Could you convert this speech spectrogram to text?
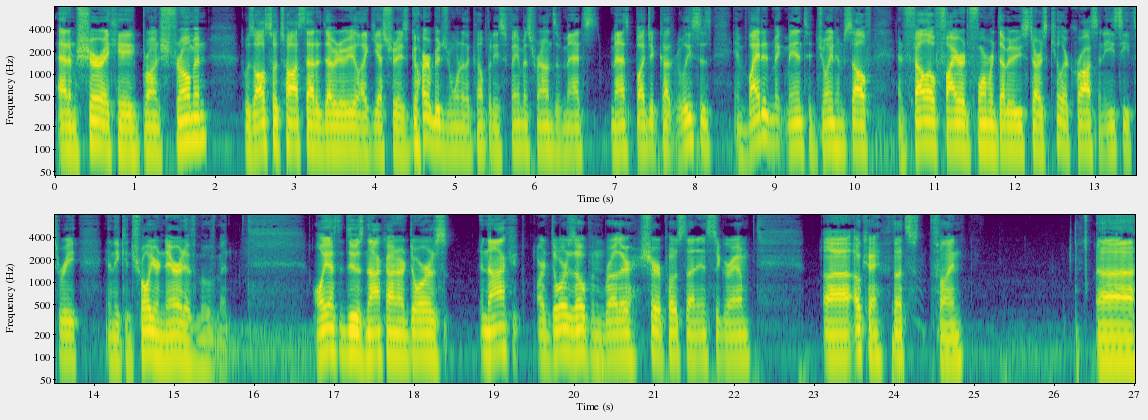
Adam Scherr, aka Braun Strowman, who was also tossed out of WWE like yesterday's garbage in one of the company's famous rounds of mass, mass budget cut releases, invited McMahon to join himself and fellow fired former WWE stars Killer Kross and EC3 in the Control Your Narrative movement. All you have to do is knock on our doors knock our doors open, brother. Sure, post on Instagram. Uh, okay, that's fine. Uh,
